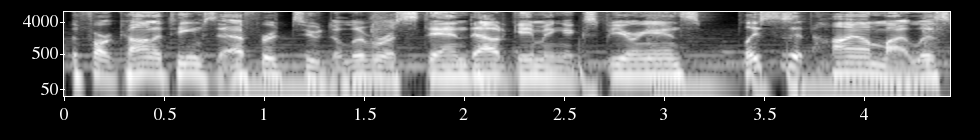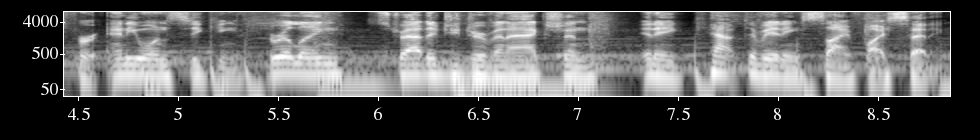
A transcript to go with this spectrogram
The Farcana team's effort to deliver a standout gaming experience places it high on my list for anyone seeking thrilling, strategy-driven action in a captivating sci-fi setting.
